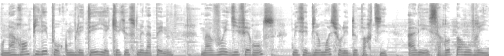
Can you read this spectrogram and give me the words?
on a rempilé pour compléter il y a quelques semaines à peine. Ma voix est différente, mais c'est bien moi sur les deux parties. Allez, ça repart en vrille.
